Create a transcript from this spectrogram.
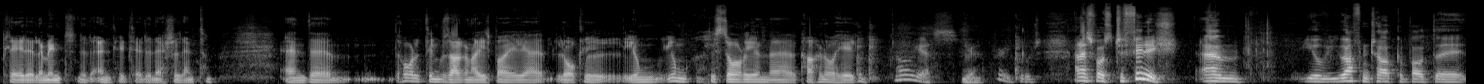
played a lament, and he played the national anthem. And um, the whole thing was organised by a local young young historian, uh, Cathal O'Hagan. Oh yes, yeah, mm. very good. And I suppose to finish, um, you you often talk about the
